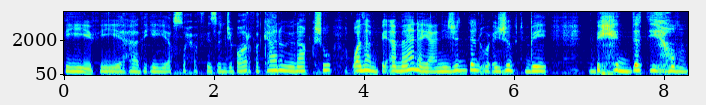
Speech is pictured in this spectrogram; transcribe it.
في في هذه الصحف في زنجبار فكانوا يناقشوا وأنا بأمانة يعني جدا أعجبت ب بحدتهم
